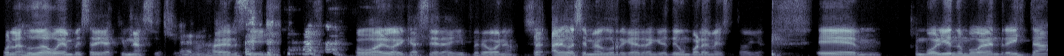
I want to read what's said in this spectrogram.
Por las dudas voy a empezar a ir al gimnasio. A ver si. o algo hay que hacer ahí. Pero bueno, algo se me ocurre, queda tranquilo. Tengo un par de meses todavía. Eh, volviendo un poco a la entrevista.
